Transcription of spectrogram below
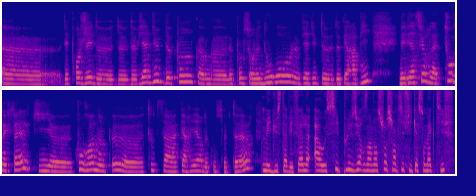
des projets de, de, viaducs, de ponts comme euh, le pont sur le Douro, le viaduc de, de Garabi, mais bien sûr la tour Eiffel qui euh, couronne un peu toute sa carrière de constructeur. Mais Gustave Eiffel a aussi plusieurs inventions scientifiques à son actif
